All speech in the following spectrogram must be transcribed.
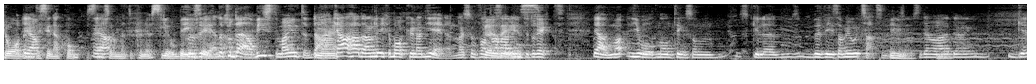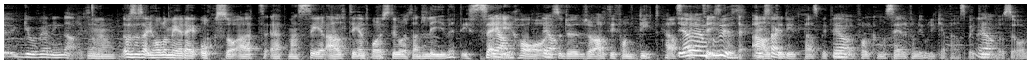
koden Ja. till sina kompisar Ja. så de inte kunde slå Precis, bildelarna. för där visste man ju inte. Där Nej. hade han lika bra kunnat ge den. Liksom, för att han hade Precis. inte direkt ja, gjort någonting som skulle bevisa motsatsen. Liksom. Mm. Så det var, det var en god vändning där. Liksom. Ja. Och som sagt, jag håller med dig också att, att man ser allting, inte bara historien utan livet i sig Ja. har, Ja. alltså du, har alltid från ditt perspektiv. Ja, precis. Det är alltid Exakt. ditt perspektiv och folk kommer se det från olika perspektiv och så.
